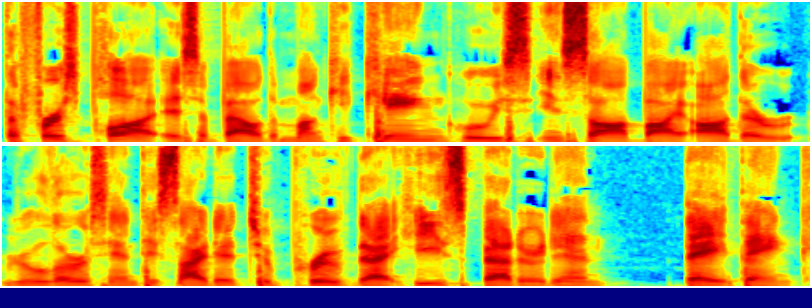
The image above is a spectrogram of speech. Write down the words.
The first plot is about the Monkey King, who is insulted by other rulers and decided to prove that he's better than they think.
